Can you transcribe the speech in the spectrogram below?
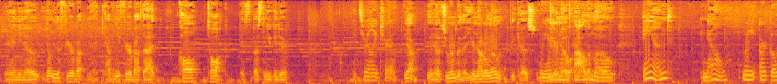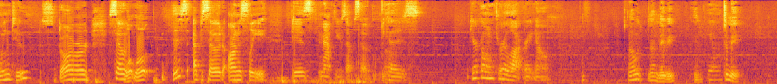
And, you know, you don't need to fear about, have any fear about that. Call, talk. It's the best thing you can do. It's really true. Yeah, you know, because remember that you're not alone because we, are no Alamo. And now we are going to start. So, What, what? this episode, honestly, is Matthew's episode because you're going through a lot right now. I would, maybe. Yeah. To me.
